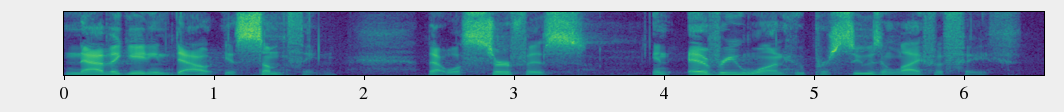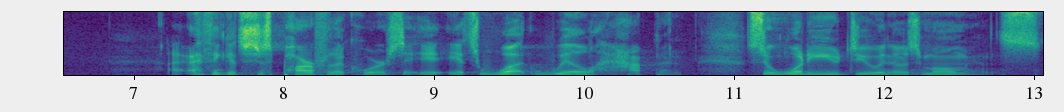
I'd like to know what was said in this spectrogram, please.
navigating doubt is something that will surface in everyone who pursues a life of faith. I think it's just par for the course. It's what will happen. So, what do you do in those moments?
